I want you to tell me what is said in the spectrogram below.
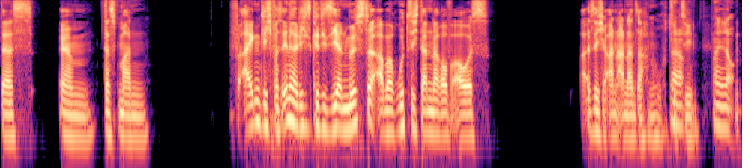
dass, ähm, dass man eigentlich was Inhaltliches kritisieren müsste, aber ruht sich dann darauf aus, sich an anderen Sachen hochzuziehen. An den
